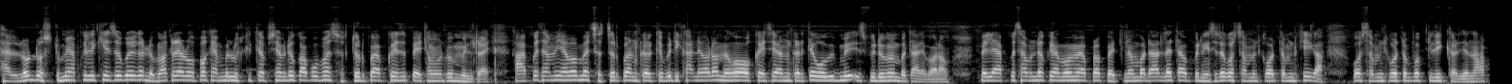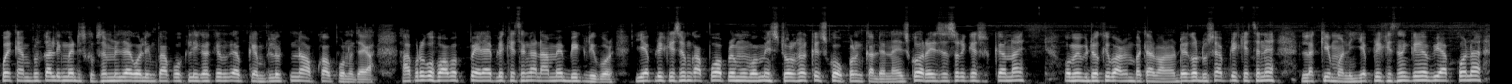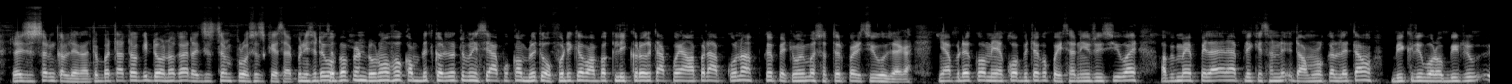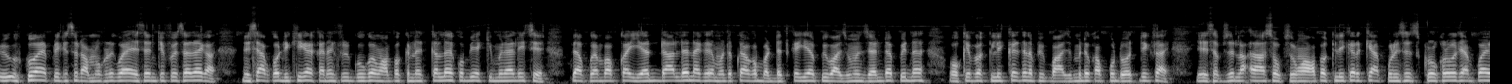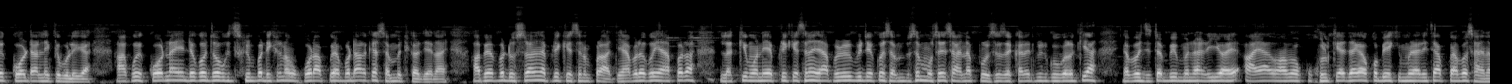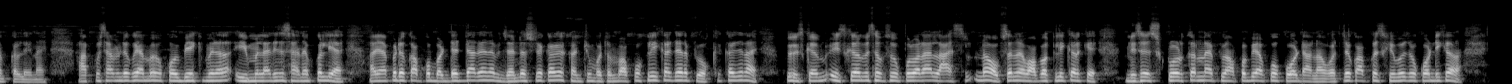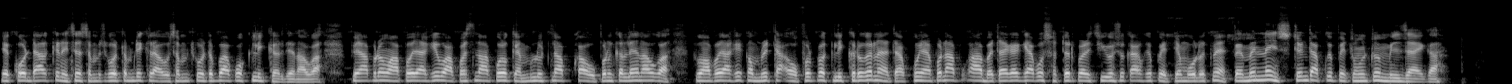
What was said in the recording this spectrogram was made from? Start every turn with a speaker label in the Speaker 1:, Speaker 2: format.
Speaker 1: Hello दोस्तों, मैं आपके लिए कैसे कोई धमाकेदार ऑफ़र कैम्बल उसकी तरफ़ से। मेरे को आपको पास सत्तर रुपये आपके पेटीएम पे मिल रहा है। आपके सामने यहाँ पर मैं सत्तर रुपये अन करके भी दिखाने वाला हूँ। मेरे को कैसे अन करते हैं वो भी मैं इस वीडियो में बताने वाला हूँ। पहले आपके सामने देखो, यहाँ पर मैं अपना पेटीएम नंबर डाल देता हूँ। फिर नीचे को समझ को ऑटम लिखेगा। और समझ को ऑटम पर क्लिक कर देना। आपको कैम्पल का लिंक मैं डिस्क्रिप्शन मिल जाएगा। लिंक पर आपको क्लिक करके कैम्पल आपका ओपन हो जाएगा। आप लोगों को वहाँ पर पहला एप्लीकेशन का नाम है बिग रिवॉर्ड ये एप्लीकेशन को आपको अपने मोबाइल में इंस्टॉल करके इसको ओपन कर लेना है। इसको रजिस्टर कैसे करना है और मैं वीडियो के बारे में बता रहा हूँ। देखो, दूसरा एप्लीकेशन है लकी मनी ये एप्लीकेशन के लिए भी आपको ना रजिस्ट्रेशन कर लेना तो बताता हूँ कि दोनों का रजिस्ट्रेशन प्रोसेस कैसा है। फिर नीचे अपने दोनों ऑफ़र कंप्लीट कर दो तो नीचे आपको कंप्लीट ऑफ़र दिखे वहाँ पर क्लिक करोगे तो आपको यहाँ पर आपको ना आपके पेट्रोल में सत्तर रुपये रिसीव हो जाएगा। यहाँ पर देखो मेरे को अभी तक पैसा नहीं रिसीव हुआ है। अभी मैं पहला एप्लीकेशन डाउनलोड कर लेता हूँ। बिक्री बढ़ो बिक्री उसको एप्लीकेशन डाउनलोड करने के बाद ऐसे इंटरफेस आ जाएगा। नीचे आपको दिखेगा कनेक्ट विद गूगल वहाँ पर कनेक्ट कर ले को भी एक ईमेल आई से। फिर आपको यहाँ पर आपका ईयर डाल देना मतलब कि आपका बर्थडे का ईयर फिर बाजू में जेंडर फिर ओके पर क्लिक कर देना। फिर बाजू में देखो आपको डॉट दिख रहा है। ये सबसे लास्ट ऑप्शन वहाँ पर क्लिक करके आपको नीचे स्क्रॉल करोगे आपको एक कोड डालने के बोलेगा। आपको एक कोड नहीं देखो, जो स्क्रीन पर दिख रहा है वो कोड आपको यहाँ पर डाल के सबमिट कर देना है। आप यहाँ पर दूसरा एप्लीकेशन पर आते हैं। यहाँ पर देखो, यहाँ पर लक्की मनी एप्लीकेशन है। यहाँ पर भी देखो सबसे मुझसे साइनअप प्रोसेस है। करेक्ट फिर गूगल किया। यहाँ पर जितना भी मेरा आया वहाँ पर खुल किया जाएगा। कोई भी एक ईमेल आई से आपको यहाँ पर साइनअप कर लेना है। आपको सामने देखो, यहाँ पर कोई भी एक मेरा ईमेल आई से साइनअप कर लिया है। और यहाँ पर देखो, आपको बर्थडे डाल देना जेंडर सेलेक्ट करके कंज्यूम बटन पर आपको क्लिक कर देना फिर ओके कर देना है। फिर इसके इसके सबसे ऊपर वाला लास्ट ना ऑप्शन है, वहाँ पर क्लिक करके नीचे स्क्रोल करना है। फिर वहाँ पर भी आपको कोड डालना होगा। देखो, आपके स्क्रीन पर जो कोड दिख रहा है ये कोड डाल के नीचे समझ को दिख रहा है समझ को पर आपको क्लिक कर देना होगा। फिर आपने वहाँ पर जाके वापस ना आपको कैम्बल उठना आपका ओपन कर लेना होगा। फिर वहाँ पर जाकर कंप्लीट ऑफ़र पर क्लिक करोगे ना तो आपको यहाँ पर आप बताएगा कि आपको सत्तर पर है आपके पेटीएम वॉलेट में। पेमेंट ना इंस्टेंट आपके पेटीएम में मिल जाएगा।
